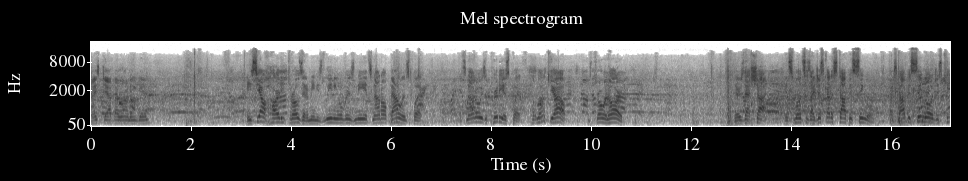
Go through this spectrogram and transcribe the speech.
Nice jab by Ronnie again. And you see how hard he throws it. I mean, he's leaning over his knee. It's not all balanced, but it's not always the prettiest, but he'll knock you out. He's throwing hard. There's that shot. And Simon says, I just got to stop his single. If I stop his single and just keep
